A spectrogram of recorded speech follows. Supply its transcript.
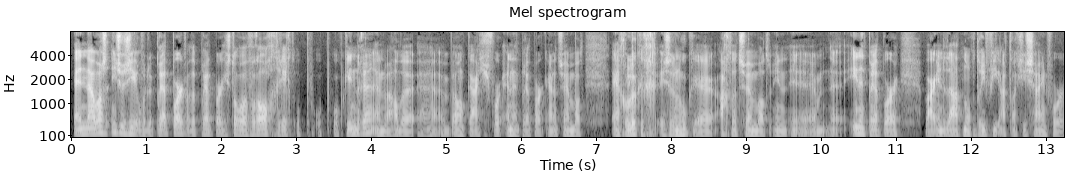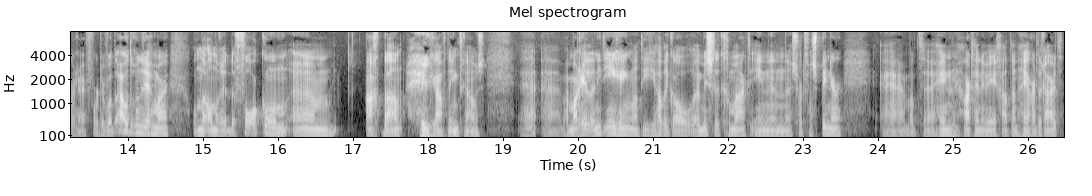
En nou was het niet zozeer over de pretpark, want het pretpark is toch wel vooral gericht op, op, op kinderen. En we hadden eh, wel een kaartjes voor en het pretpark en het zwembad. En gelukkig is er een hoek eh, achter het zwembad in, in het pretpark, waar inderdaad nog drie, vier attracties zijn voor, voor de wat ouderen, zeg maar. Onder andere de Falcon ehm, achtbaan, heel gaaf ding trouwens. Eh, eh, waar Mariella niet in ging, want die had ik al eh, misselijk gemaakt in een soort van spinner. wat heen, hard heen en weer gaat en heel hard draait.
